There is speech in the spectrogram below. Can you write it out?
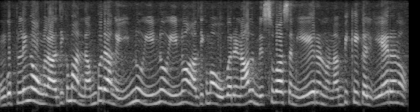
உங்க பிள்ளைங்க உங்களை அதிகமா நம்புறாங்க. இன்னும் இன்னும் இன்னும் அதிகமா ஒவ்வொரு நாளும் விசுவாசம் ஏறணும் நம்பிக்கைகள் ஏறணும்.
